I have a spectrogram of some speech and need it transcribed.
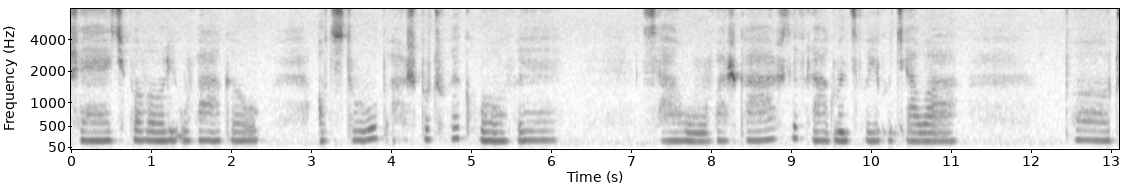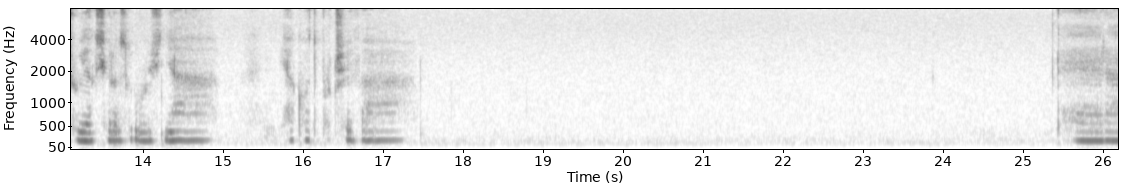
Przejdź powoli uwagę od stóp aż po czubek głowy. Zauważ każdy fragment swojego ciała. Poczuj, jak się rozluźnia, jak odpoczywa. Teraz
